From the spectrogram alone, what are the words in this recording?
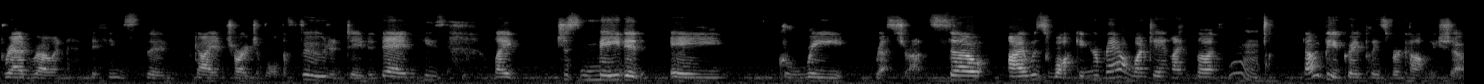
Brad Rowan, he's the guy in charge of all the food and day to day. And he's like just made it a great restaurant. So I was walking around one day and I thought, hmm, that would be a great place for a comedy show.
